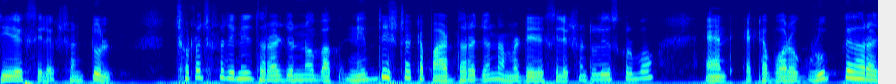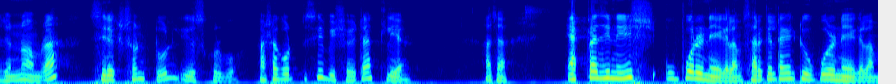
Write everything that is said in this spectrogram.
ডিরেক্ট সিলেকশন টুল ছোট ছোট জিনিস ধরার জন্য বা নির্দিষ্ট একটা পার্ট ধরার জন্য আমরা ডিরেক্ট সিলেকশন টুল ইউজ করব অ্যান্ড একটা বড় গ্রুপকে ধরার জন্য আমরা সিলেকশন টুল ইউজ করব। আশা করতেছি বিষয়টা ক্লিয়ার আচ্ছা একটা জিনিস উপরে নিয়ে গেলাম সার্কেলটাকে একটু উপরে নিয়ে গেলাম।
